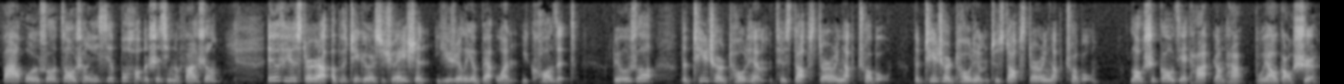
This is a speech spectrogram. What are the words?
发或者说造成一些不好的事情的发生。If you stir up a particular situation, usually a bad one, you cause it. 比如说，The teacher told him to stop stirring up trouble. The teacher told him to stop stirring up trouble. 老师告诫他，让他不要搞事，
